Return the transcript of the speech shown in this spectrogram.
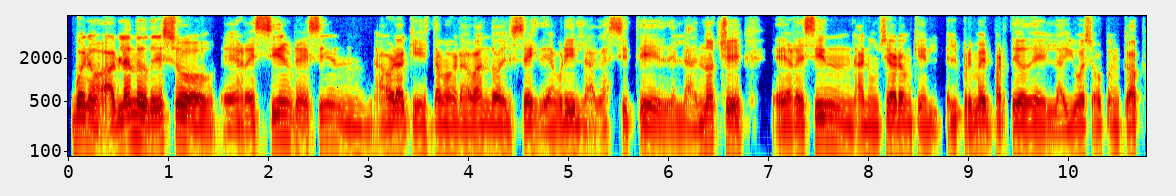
Bueno, hablando de eso, eh, recién, recién, ahora que estamos grabando el 6 de abril a las 7 de la noche, eh, recién anunciaron que el, primer partido de la US Open Cup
